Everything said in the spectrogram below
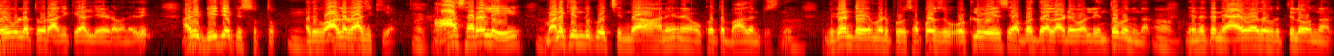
దేవుళ్ళతో రాజకీయాలు చేయడం అనేది అది బీజేపీ సొత్తు. అది వాళ్ళ రాజకీయం. ఆ సరళి మనకెందుకు వచ్చిందా అని కొంత బాధ అనిపిస్తుంది. ఎందుకంటే మరి ఇప్పుడు సపోజ్ ఒట్లు వేసి అబద్ధాలు ఆడే వాళ్ళు ఎంతో మంది ఉన్నారు నేనైతే న్యాయవాద వృత్తిలో ఉన్నాను.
